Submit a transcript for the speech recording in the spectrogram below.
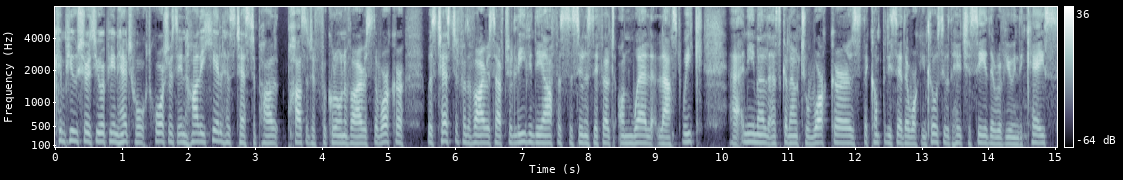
Computers European headquarters in Hollyhill has tested po- positive for coronavirus. The worker was tested for the virus after leaving the office as soon as they felt unwell last week. Uh, an email has gone out to workers. The company said they're working closely with the HSE. They're reviewing the case.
